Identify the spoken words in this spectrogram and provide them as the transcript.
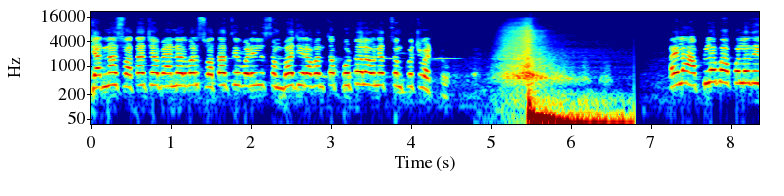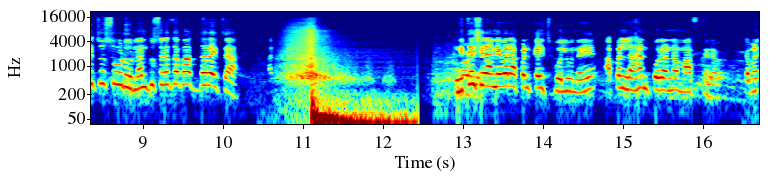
ज्यांना स्वतःच्या बॅनरवर स्वतःचे वडील संभाजीरावांचा फोटो लावण्यात संकोच वाटतो. पहिला आपल्या बापाला द्यायचं सोडून आणि दुसऱ्याचा बाप धरायचा. नितेश राणेवर आपण काहीच बोलू नये. आपण लहान पोरांना माफ करावं. त्यामुळे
